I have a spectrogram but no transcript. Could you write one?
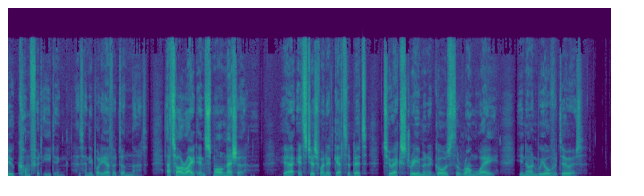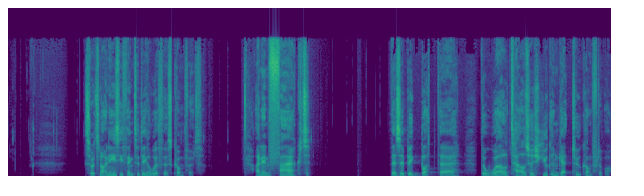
do comfort eating. Has anybody ever done that? That's all right in small measure. Yeah, it's just when it gets a bit too extreme and it goes the wrong way, you know, and we overdo it. So it's not an easy thing to deal with, this comfort. And in fact, there's a big but there. The world tells us you can get too comfortable.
